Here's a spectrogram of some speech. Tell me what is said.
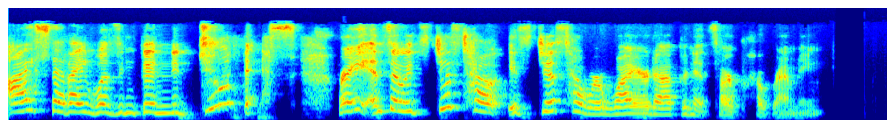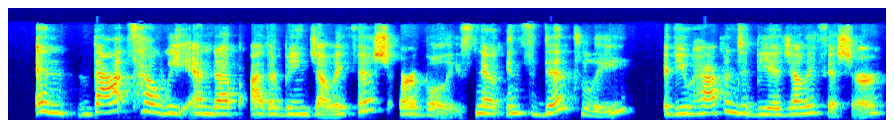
I said I wasn't going to do this. Right. And so it's just how it's just how we're wired up and it's our programming. And that's how we end up either being jellyfish or bullies. Now, incidentally, if you happen to be a jellyfisher,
